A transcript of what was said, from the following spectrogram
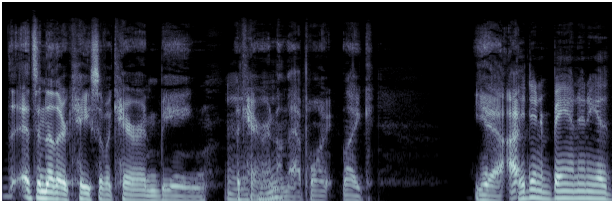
it's another case of a Karen being a Karen on that point. Like, yeah, they I, didn't ban any of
